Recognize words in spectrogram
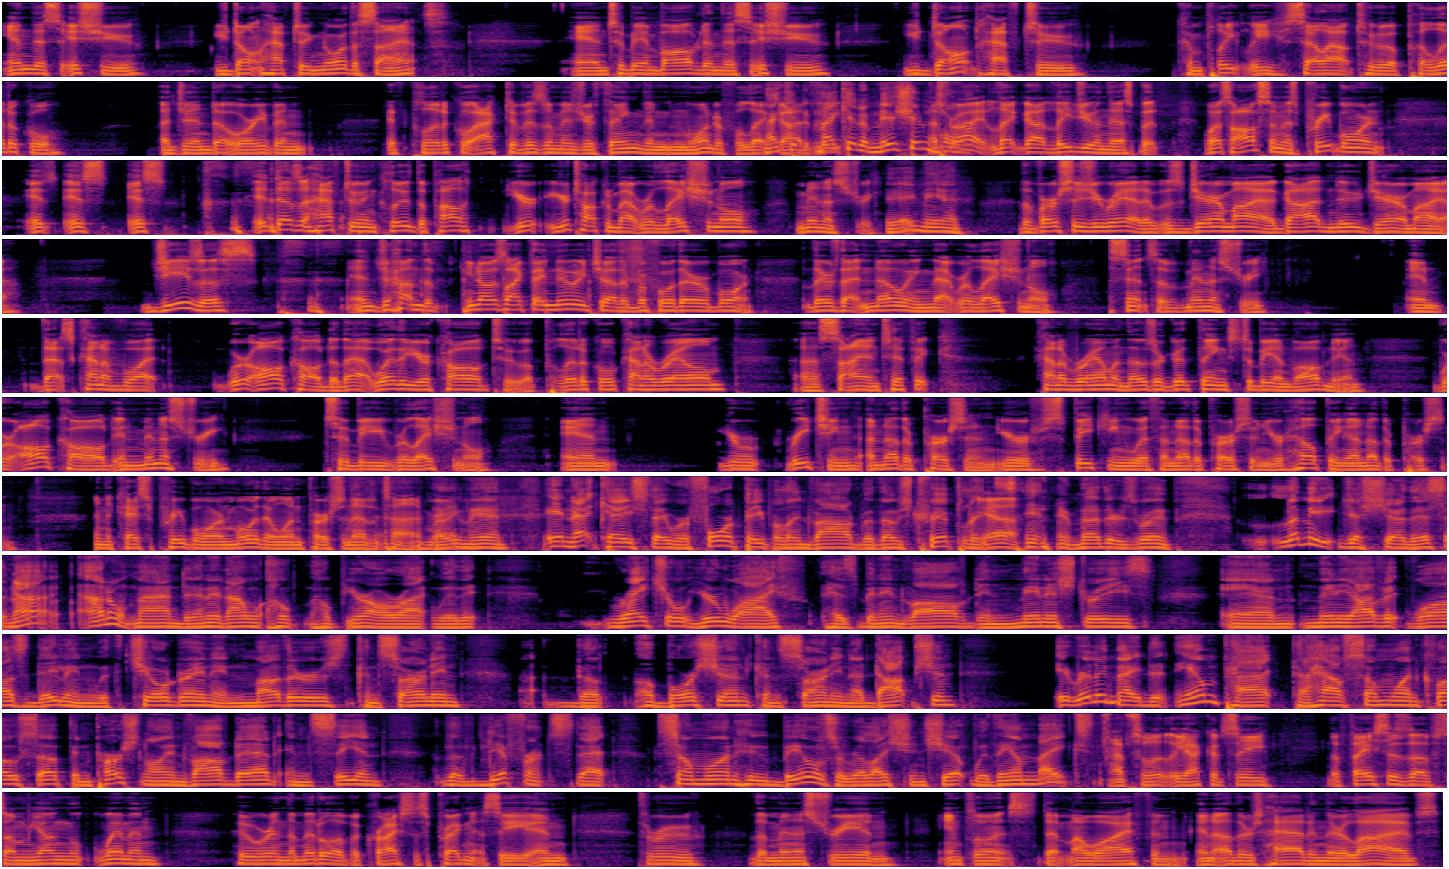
in this issue, you don't have to ignore the science. And to be involved in this issue, you don't have to completely sell out to a political agenda or even if political activism is your thing, then wonderful. Let Make God it, make it a mission That's point. right. Let God lead you in this. But what's awesome is preborn is is is it doesn't have to include the polit- you're you're talking about relational ministry. Amen. The verses you read, it was Jeremiah. God knew Jeremiah. Jesus and John the you know, it's like they knew each other before they were born. There's that knowing, that relational sense of ministry. And that's kind of what we're all called to that, whether you're called to a political kind of realm, a scientific kind of realm, and those are good things to be involved in. We're all called in ministry to be relational and you're reaching another person, you're speaking with another person, you're helping another person. In the case of preborn, more than one person at a time, right? Amen. In that case, there were four people involved with those triplets Yeah. in their mother's womb. Let me just share this, and I, I don't mind doing it. I hope hope you're all right with it. Rachel, your wife, has been involved in ministries, and many of it was dealing with children and mothers concerning uh, the abortion, concerning adoption. It really made an impact to have someone close up and personal involved at and seeing the difference that someone who builds a relationship with them makes. Absolutely. I could see the faces of some young women who were in the middle of a crisis pregnancy and through the ministry and influence that my wife and, and others had in their lives,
